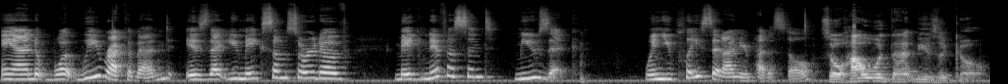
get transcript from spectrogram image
And what we recommend is that you make some sort of magnificent music when you place it on your pedestal. So how would that music go?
